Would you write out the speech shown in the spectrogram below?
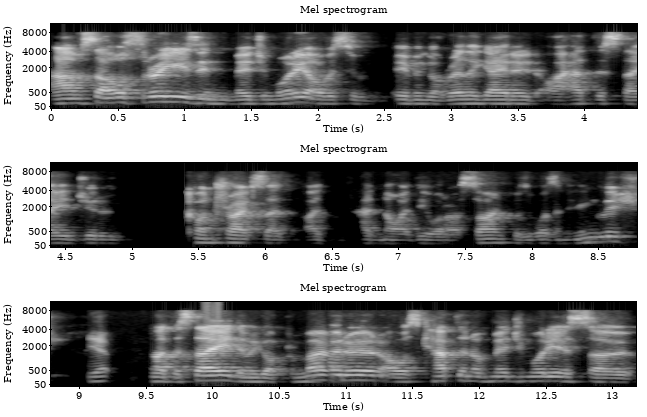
Um, so I was three years in Međimurje. Obviously, even got relegated. I had to stay due to contracts that I had no idea what I signed because it wasn't in English. Had to stay. Then we got promoted. I was captain of Međimurje. So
